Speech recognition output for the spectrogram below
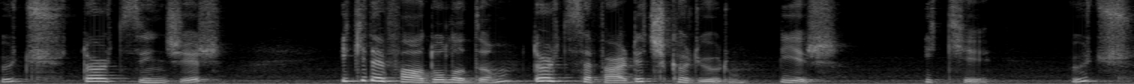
3 4 zincir 2 defa doladım 4 seferde çıkarıyorum 1 2 3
